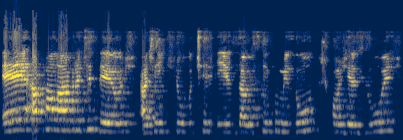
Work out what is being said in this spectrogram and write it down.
é a palavra de Deus. A gente utiliza os cinco minutos com Jesus.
